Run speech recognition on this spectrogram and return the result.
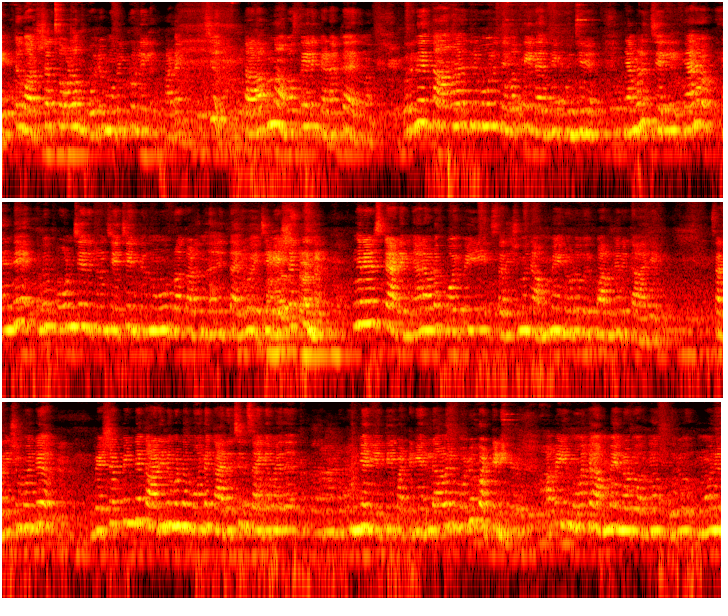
എട്ട് വർഷത്തോളം ഒരു മുറിക്കുള്ളിൽ അടച്ച് തളർന്ന അവസ്ഥയിൽ കിടക്കായിരുന്നു. ഒരു നേരത്തെ ആഹാരത്തിന് പോലും നിവർത്തിയില്ലായിരുന്നു ഈ കുഞ്ഞിന് ഞങ്ങൾ ചെല്ലി ഞാൻ എന്നെ ഫോൺ ചെയ്തിട്ടുണ്ട് ചേച്ചി എനിക്ക് നൂറ് രൂപ കടന്ന് തരുമോ ചേച്ചി വിശക്കുന്നു. ഇങ്ങനെയാണ് സ്റ്റാർട്ടിങ് ഞാൻ അവിടെ പോയപ്പോൾ ഈ സതീഷ് അമ്മ എന്നോട് ഒരു പറഞ്ഞൊരു കാര്യം. സതീഷ് മോന്റെ വിശപ്പിന്റെ കാഠിനം കൊണ്ട് മോന്റെ കരച്ചിൽ സഹിക്കാതെ കുഞ്ഞനിയത്തി പട്ടിണി എല്ലാവരും മുഴുവൻ പട്ടിണി. അപ്പൊ ഈ മോന്റെ അമ്മ എന്നോട് പറഞ്ഞു ഒരു മോന്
